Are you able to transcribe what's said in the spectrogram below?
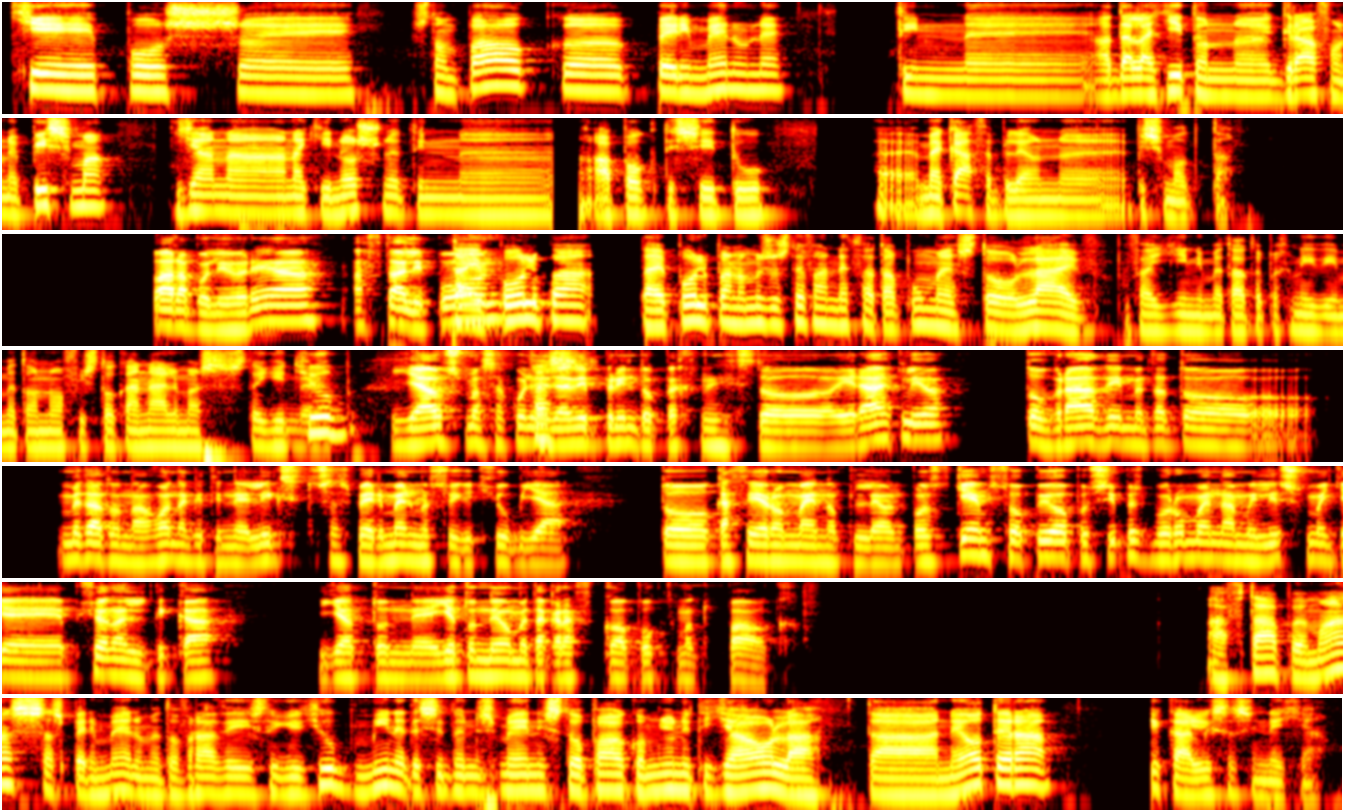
Και πως ε, στον ΠΑΟΚ ε, περιμένουν την ανταλλαγή των γράφων επίσημα για να ανακοινώσουν την απόκτησή του με κάθε πλέον επισημότητα. Πάρα πολύ ωραία. Αυτά λοιπόν. Τα υπόλοιπα, τα υπόλοιπα νομίζω Στέφανε θα τα πούμε στο live που θα γίνει μετά το παιχνίδι με τον Όφη στο κανάλι μας στο ναι. YouTube. Για όσους μας ακούνε δηλαδή πριν το παιχνίδι στο Ηράκλειο, το βράδυ μετά, το... μετά τον αγώνα και την ελήξη του σας περιμένουμε στο YouTube για το καθιερωμένο πλέον post games, το οποίο όπως είπες μπορούμε να μιλήσουμε και πιο αναλυτικά για, τον, για το νέο μεταγραφικό απόκτημα του ΠΑΟΚ. Αυτά από εμάς, σας περιμένουμε το βράδυ στο YouTube. Μείνετε συντονισμένοι στο Power Community για όλα τα νεότερα και καλή σας συνέχεια.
